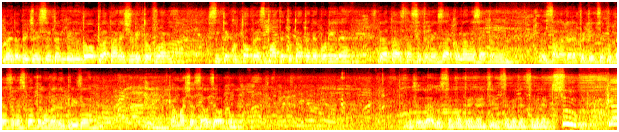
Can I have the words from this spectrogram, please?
Noi de obicei suntem din două platane și un microfon, suntem cu tope în spate, cu toate nebunile. De data asta suntem exact cum ne-am lăsat în, în sala de repetiție, putea să ne scoată lumea din priză. Cam așa se auzea oricum. Multă dragoste, multă energie, să vedem, să vedem. Sucă!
